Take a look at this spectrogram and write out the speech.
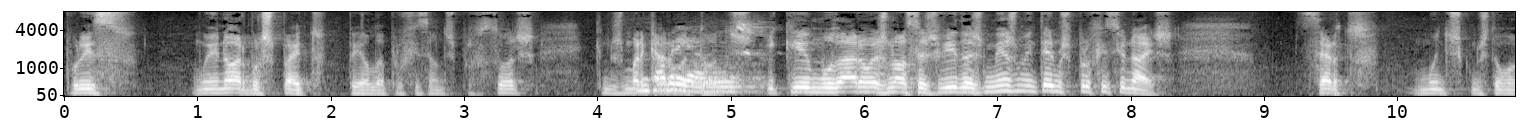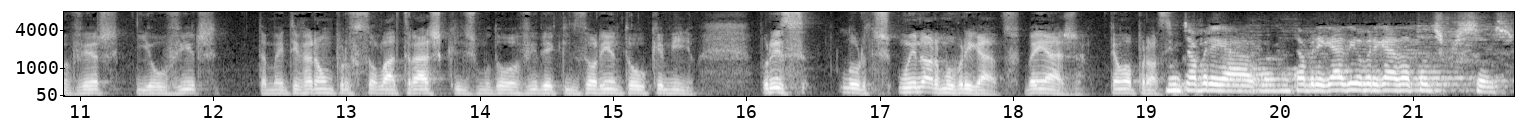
Por isso, um enorme respeito pela profissão dos professores, que nos marcaram a todos e que mudaram as nossas vidas, mesmo em termos profissionais. Certo? Muitos que nos estão a ver e a ouvir também tiveram um professor lá atrás que lhes mudou a vida e que lhes orientou o caminho. Por isso, Lourdes, um enorme obrigado. Bem-haja. Até uma próxima. Muito obrigada. Muito obrigada e obrigada a todos os professores.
